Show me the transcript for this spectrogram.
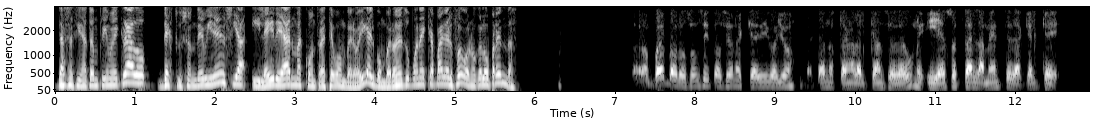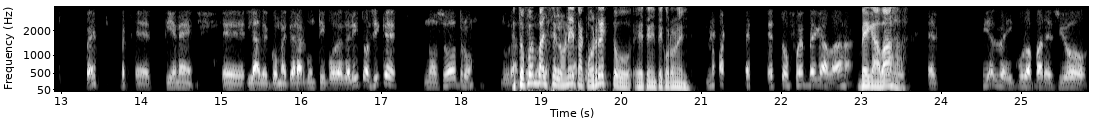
de asesinato en primer grado, destrucción de evidencia y ley de armas contra este bombero. Oiga, el bombero se supone que apague el fuego, no que lo prenda. Bueno, pues, pero son situaciones que digo yo, ¿verdad? no están al alcance de uno y eso está en la mente de aquel que pues, eh, tiene eh, la de cometer algún tipo de delito. Así que nosotros... durante Esto fue en este Barceloneta, tiempo- correcto, eh, Teniente Coronel. No, esto fue en Vega Baja. Vega Baja. el, y el vehículo apareció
